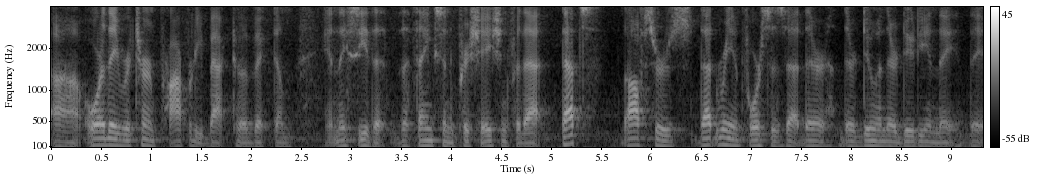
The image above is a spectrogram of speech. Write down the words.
Uh, or they return property back to a victim and they see the, the thanks and appreciation for that. That's officers, that reinforces that they're, they're doing their duty and they, they,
